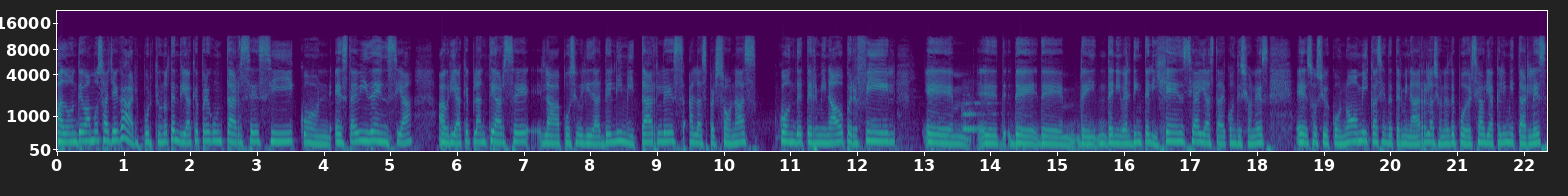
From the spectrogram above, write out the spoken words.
¿A dónde vamos a llegar? Porque uno tendría que preguntarse si con esta evidencia habría que plantearse la posibilidad de limitarles a las personas con determinado perfil, em, eh, de, de, de, nivel de inteligencia y hasta de condiciones eh, socioeconómicas y en determinadas relaciones de poder se habría que limitarles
